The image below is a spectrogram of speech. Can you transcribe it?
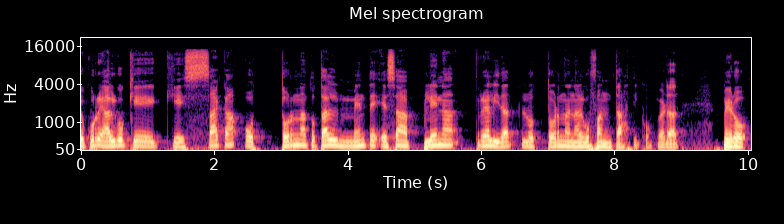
ocurre algo que, que, saca o torna totalmente esa plena realidad, lo torna en algo fantástico, ¿verdad? Pero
